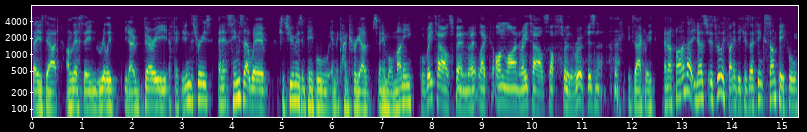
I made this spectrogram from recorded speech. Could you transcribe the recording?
phased out unless they're in really, you know, very affected industries. And it seems that where consumers and people in the country are spending more money. Well, retail spend, like online retail's off through the roof, isn't it? exactly. And I find that, you know, it's, it's, really funny because I think some people,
